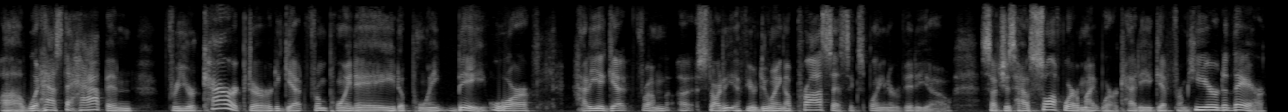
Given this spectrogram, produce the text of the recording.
Uh, what has to happen for your character to get from point A to point B? Or how do you get from uh, starting if you're doing a process explainer video, such as how software might work? How do you get from here to there?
